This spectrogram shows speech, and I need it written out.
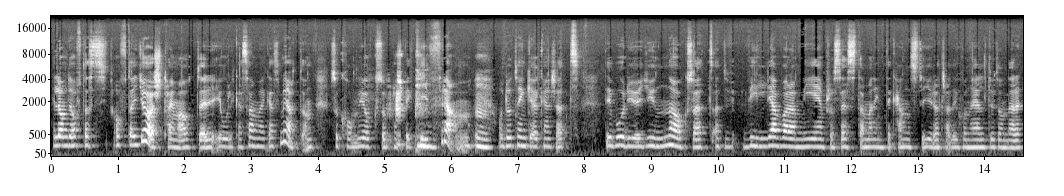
eller om det oftast, ofta görs timeouter i olika samverkansmöten så kommer ju också perspektiv fram. Mm. Och då tänker jag kanske att det borde ju gynna också att, att vilja vara med i en process där man inte kan styra traditionellt utan där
